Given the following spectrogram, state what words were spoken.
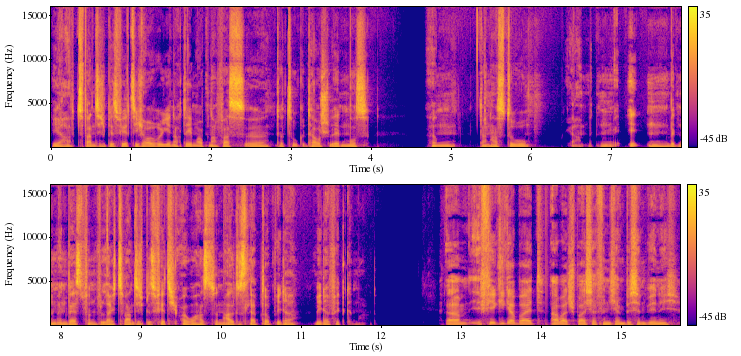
Ja, 20 bis 40 Euro, je nachdem, ob noch was äh, dazu getauscht werden muss. Ähm, dann hast du ja mit einem, mit einem Invest von vielleicht 20 bis 40 Euro hast du ein altes Laptop wieder, wieder fit gemacht. Ähm, 4 Gigabyte Arbeitsspeicher finde ich ein bisschen wenig.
